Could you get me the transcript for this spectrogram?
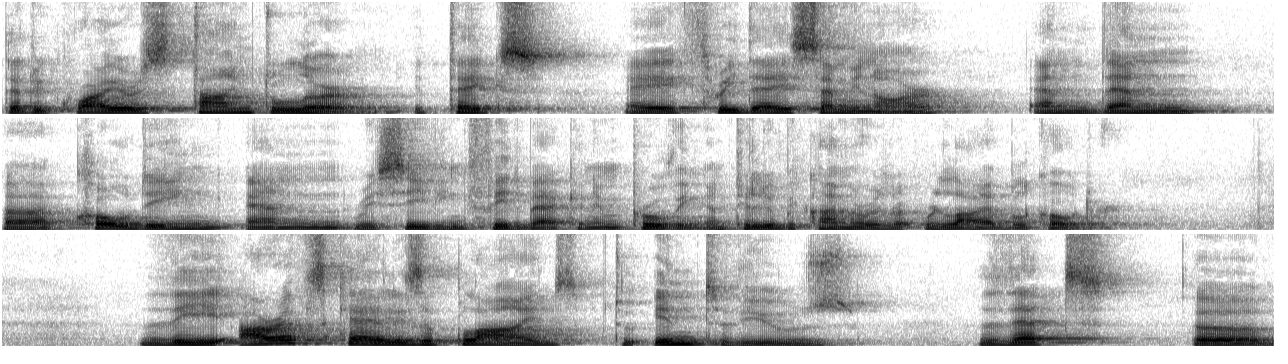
that requires time to learn. It takes a three day seminar and then uh, coding and receiving feedback and improving until you become a reliable coder. The RF scale is applied to interviews that uh,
